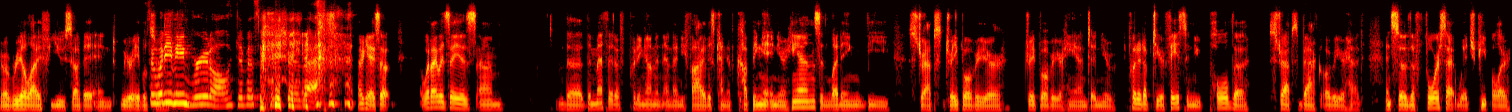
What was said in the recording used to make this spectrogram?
a real life use of it. And we were able So to. what do you mean brutal? Give us a picture of that. okay, so what I would say is um, the the method of putting on an N95 is kind of cupping it in your hands and letting the straps drape over your drape over your hand and you put it up to your face and you pull the straps back over your head. And so the force at which people are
